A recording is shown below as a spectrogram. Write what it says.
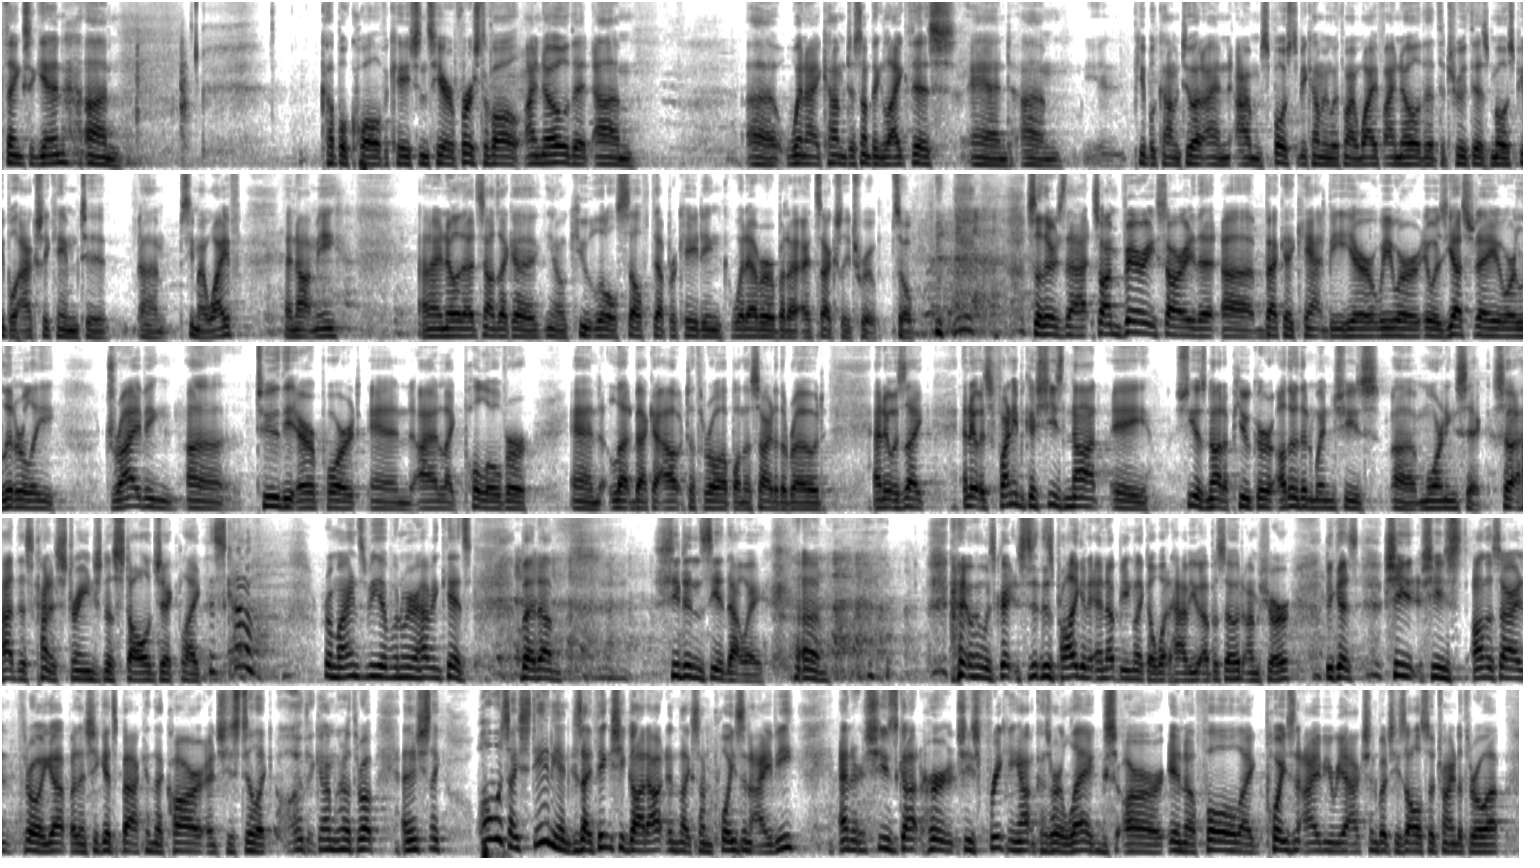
thanks again. Um, couple qualifications here. First of all, I know that um, uh, when I come to something like this and um, people come to it, and I'm supposed to be coming with my wife, I know that the truth is most people actually came to um, see my wife and not me. And I know that sounds like a you know cute little self-deprecating whatever, but I, it's actually true. So, so there's that. So I'm very sorry that uh, Becca can't be here. We were it was yesterday. We are literally driving uh, to the airport, and I like pull over and let Becca out to throw up on the side of the road, and it was like, and it was funny because she's not a she is not a puker other than when she's uh, morning sick. So it had this kind of strange nostalgic like this kind of reminds me of when we were having kids. But um, she didn't see it that way. Um, it was great. This is probably going to end up being like a what have you episode, I'm sure, because she she's on the side throwing up, and then she gets back in the car and she's still like, oh, I think I'm going to throw up, and then she's like, what was I standing in? Because I think she got out in like some poison ivy, and her, she's got her she's freaking out because her legs are in a full like poison ivy reaction, but she's also trying to throw up.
